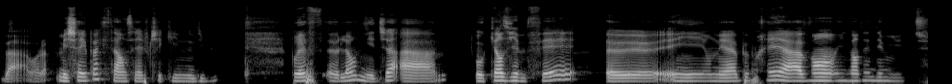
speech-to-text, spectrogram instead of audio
bah voilà. Mais je savais pas que c'était un self check-in au début. Bref, euh, là on est déjà à, au 15e fait euh, et on est à peu près à une vingtaine de minutes.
